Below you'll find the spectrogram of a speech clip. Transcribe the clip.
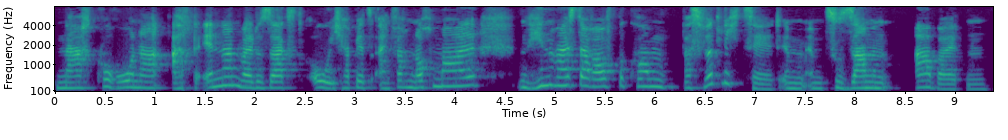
nach Corona abändern, weil du sagst, oh, ich habe jetzt einfach nochmal einen Hinweis darauf bekommen, was wirklich zählt im, im Zusammenarbeiten?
